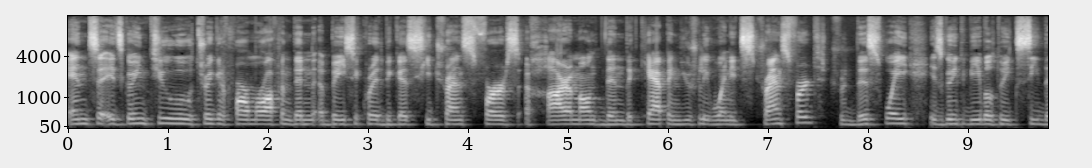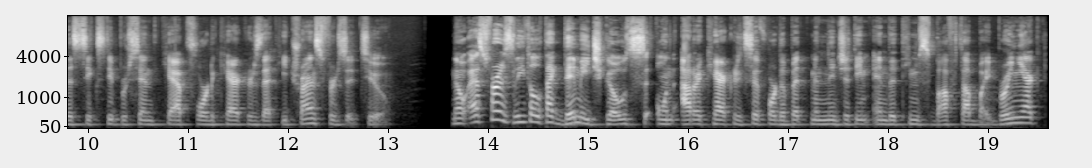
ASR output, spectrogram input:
and it's going to trigger far more often than a basic crit because he transfers a higher amount than the cap and usually when it's transferred through this way is going to be able to exceed the 60% cap for the characters that he transfers it to. Now, as far as lethal attack damage goes on other characters except for the Batman Ninja team and the teams buffed up by Brainiac,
